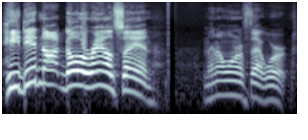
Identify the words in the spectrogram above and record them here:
he did not go around saying, Man, I wonder if that worked.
